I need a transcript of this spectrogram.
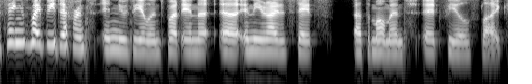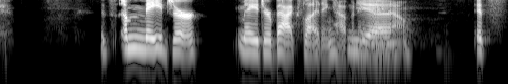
things might be different in New Zealand, but in uh, in the United States at the moment, it feels like it's a major, major backsliding happening Yeah. right now. It's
